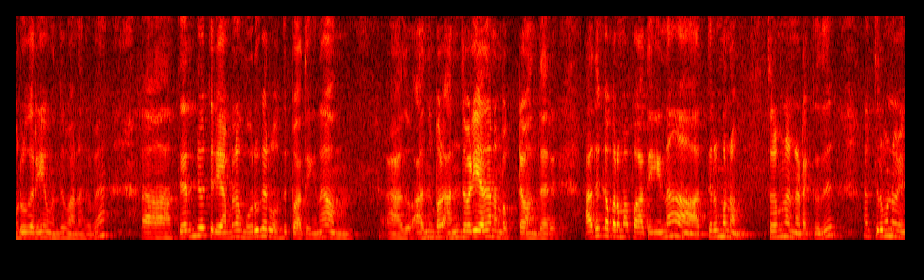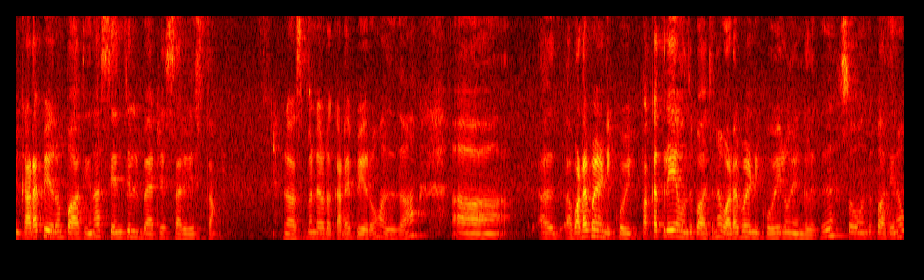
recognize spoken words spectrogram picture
முருகரையும் வந்து வணங்குவேன். தெரிஞ்சோ தெரியாமல் முருகர் வந்து பார்த்திங்கன்னா அது அந்த அந்த வழியாக தான் நம்ம கிட்ட வந்தார். அதுக்கப்புறமா பார்த்தீங்கன்னா திருமணம் திருமணம் நடக்குது. அந்த திருமணம் என் கடை பேரும் பார்த்தீங்கன்னா செந்தில் பேட்டரி சர்வீஸ் தான். என் ஹஸ்பண்டோட கடை பேரும் அதுதான் அது வடபழனி கோயில் பக்கத்துலேயே வந்து பார்த்தீங்கன்னா வடபழனி கோயிலும் எங்களுக்கு. ஸோ வந்து பார்த்தீங்கன்னா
